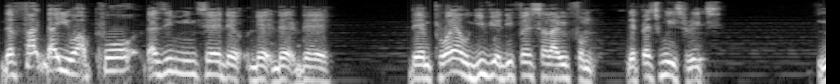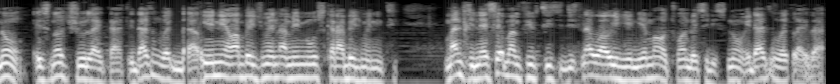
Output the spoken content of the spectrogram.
The fact that you are poor doesn't mean say the the the the, the employer will give you a different salary from the person who is rich. No, it's not true like that. It doesn't work that way. In our beachman, I mean, most monthly, next year, 50 cities. Now, we're in near 200 cities. No, it doesn't work like that.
